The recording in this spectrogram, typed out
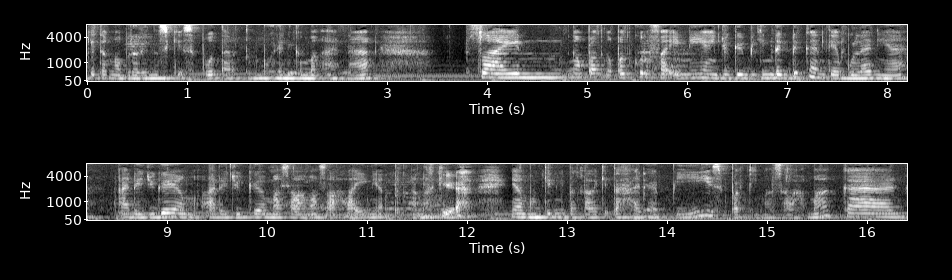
kita ngobrolin seputar tumbuh dan kembang anak. Selain ngeplot-ngeplot kurva ini yang juga bikin deg-degan tiap bulannya, ada juga yang ada juga masalah-masalah lainnya untuk anak ya yang mungkin bakal kita hadapi seperti masalah makan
